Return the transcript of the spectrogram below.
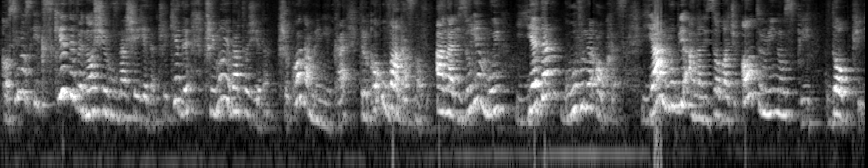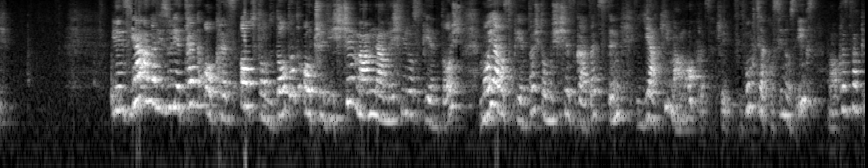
Cosinus x kiedy wynosi równa się 1, czyli kiedy przyjmuję wartość 1. Przykładam linijkę, tylko uwaga znowu, analizuję mój jeden główny okres. Ja lubię analizować od minus pi do pi. Więc ja analizuję ten okres odtąd dotąd. Oczywiście mam na myśli rozpiętość. Moja rozpiętość to musi się zgadzać z tym, jaki mam okres. Czyli funkcja cosinus x ma okres 2pi.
